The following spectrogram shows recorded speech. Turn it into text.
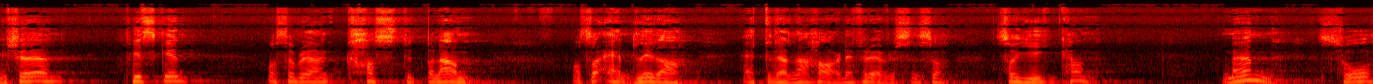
i sjøen, fisken, og så ble han kastet på land. Og så endelig, da, etter denne harde prøvelsen, så, så gikk han. Men så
